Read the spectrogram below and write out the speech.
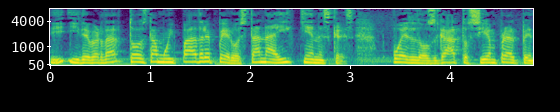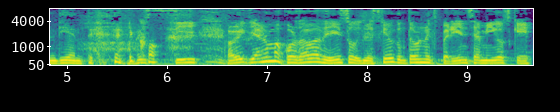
y, y de verdad todo está muy padre, pero están ahí quienes crees. Pues los gatos siempre al pendiente. sí, Oye, ya no me acordaba de eso. Les quiero contar una experiencia experiencia, amigos, que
